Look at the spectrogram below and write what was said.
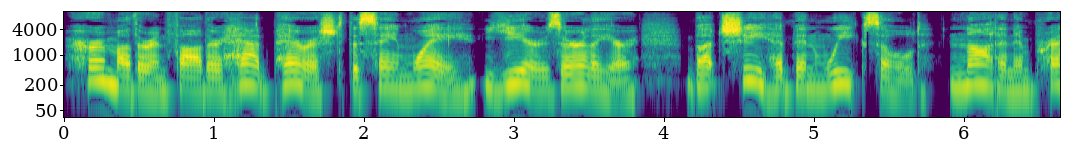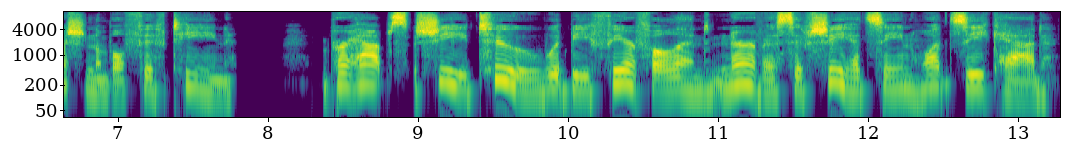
Her mother and father had perished the same way years earlier, but she had been weeks old, not an impressionable fifteen. Perhaps she, too, would be fearful and nervous if she had seen what Zeke had.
